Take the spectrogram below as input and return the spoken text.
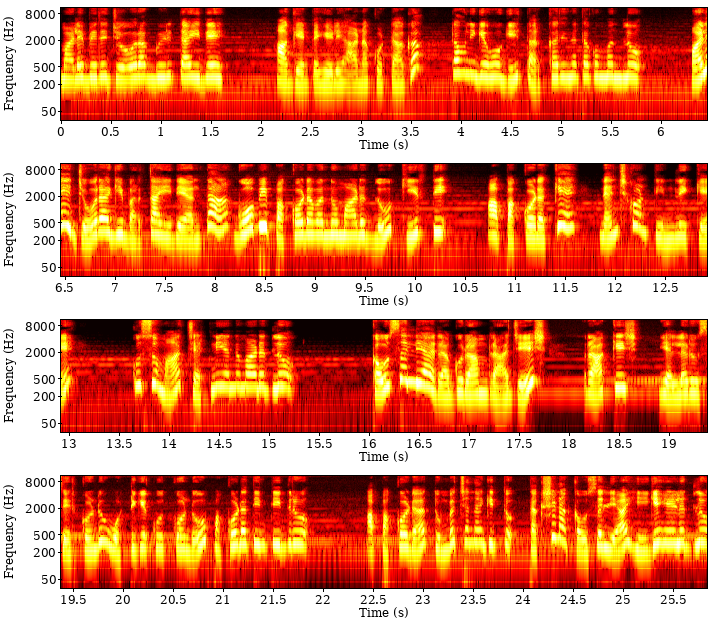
ಮಳೆ ಬೇರೆ ಜೋರಾಗಿ ಬೀಳ್ತಾ ಇದೆ. ಹಾಗೆ ಅಂತ ಹೇಳಿ ಹಣ ಕೊಟ್ಟಾಗ ಟೌನಿಗೆ ಹೋಗಿ ತರಕಾರಿನ ತಗೊಂಬಂದ್ಲು. ಮಳೆ ಜೋರಾಗಿ ಬರ್ತಾ ಇದೆ ಅಂತ ಗೋಬಿ ಪಕೋಡವನ್ನು ಮಾಡಿದ್ಲು ಕೀರ್ತಿ. ಆ ಪಕೋಡಕ್ಕೆ ನೆಂಚ್ಕೊಂಡ್ ತಿನ್ಲಿಕ್ಕೆ ಕುಸುಮ ಚಟ್ನಿಯನ್ನು ಮಾಡಿದ್ಲು. ಕೌಸಲ್ಯ, ರಘುರಾಮ್, ರಾಜೇಶ್, ರಾಕೇಶ್ ಎಲ್ಲರೂ ಸೇರ್ಕೊಂಡು ಒಟ್ಟಿಗೆ ಕೂತ್ಕೊಂಡು ಪಕೋಡ ತಿಂತಿದ್ರು. ಆ ಪಕೋಡ ತುಂಬಾ ಚೆನ್ನಾಗಿತ್ತು. ತಕ್ಷಣ ಕೌಸಲ್ಯ ಹೀಗೆ ಹೇಳಿದ್ಲು.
